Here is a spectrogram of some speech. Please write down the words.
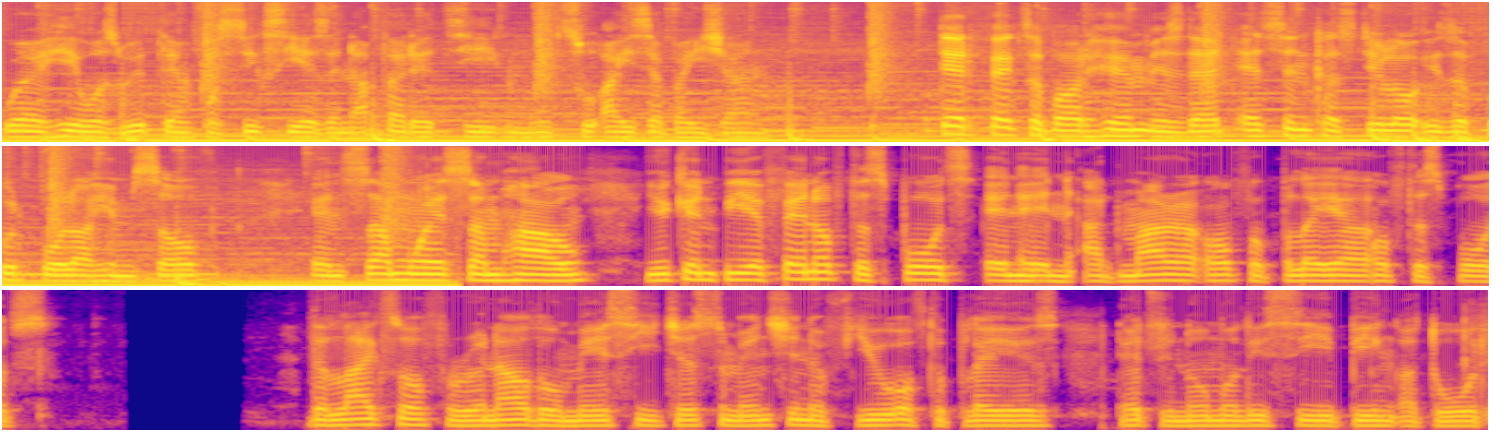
where he was with them for 6 years and after that he moved to Azerbaijan. Third fact about him is that Edson Castillo is a footballer himself and somewhere somehow you can be a fan of the sports and an admirer of a player of the sports. The likes of Ronaldo Messi, just to mention a few of the players that we normally see being adored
